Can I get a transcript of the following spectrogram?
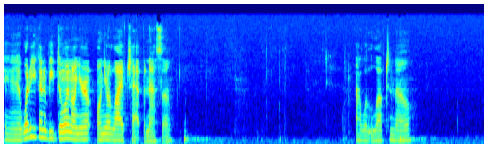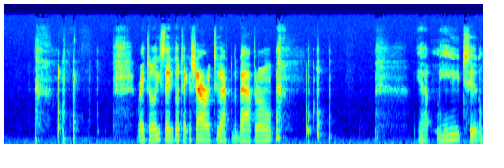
And what are you going to be doing on your on your live chat, Vanessa? I would love to know. Rachel, you said go take a shower or two after the bathroom. yep, me too.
